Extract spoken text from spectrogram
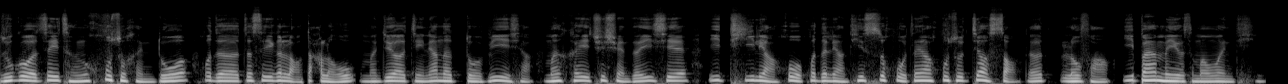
如果这一层户数很多，或者这是一个老大楼，我们就要尽量的躲避一下。我们可以去选择。一些一梯两户或者两梯四户这样户数较少的楼房，一般没有什么问题。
